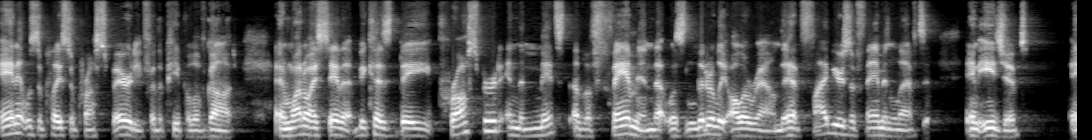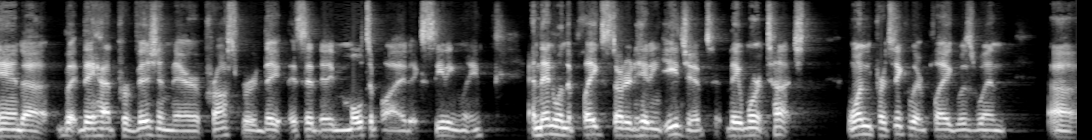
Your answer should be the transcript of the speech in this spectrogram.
and it was a place of prosperity for the people of God. And why do I say that? Because they prospered in the midst of a famine that was literally all around. They had five years of famine left in Egypt, and uh, but they had provision there, prospered. They, they said they multiplied exceedingly. And then when the plague started hitting Egypt, they weren't touched. One particular plague was when uh,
